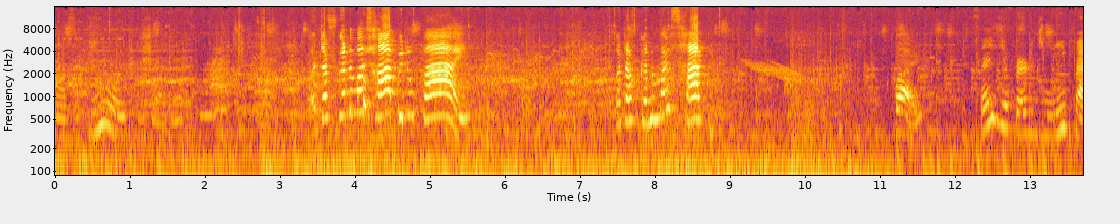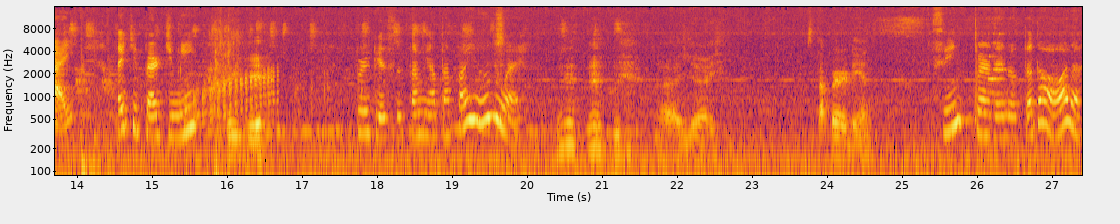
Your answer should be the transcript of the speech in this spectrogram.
Nossa, tá ficando mais rápido, pai! Oi, tá ficando mais rápido. Pai, sai de perto de mim, pai. Sai de perto de mim, Por quê? Porque você tá me atrapalhando, ué. Ai, ai. Você tá perdendo? Sim, perdendo toda hora.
